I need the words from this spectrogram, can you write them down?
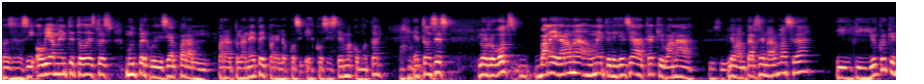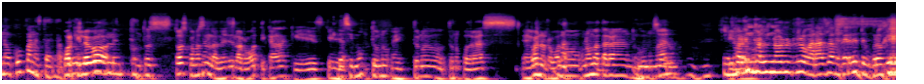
cosas así. Obviamente todo esto es muy perjudicial para el, para el planeta y para el ecos- ecosistema como tal. Entonces, los robots van a llegar a una, a una inteligencia acá que van a Sí, sí. levantarse en armas, ¿verdad? Y, y yo creo que no ocupan hasta... Porque luego, pues todos conocen las leyes de la robótica, que es que tú no, eh, tú no, tú no podrás, eh, bueno, el robot Ma- no, no matará a ningún humano. Y Y no, luego- no, no robarás la mujer de tu prójimo.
